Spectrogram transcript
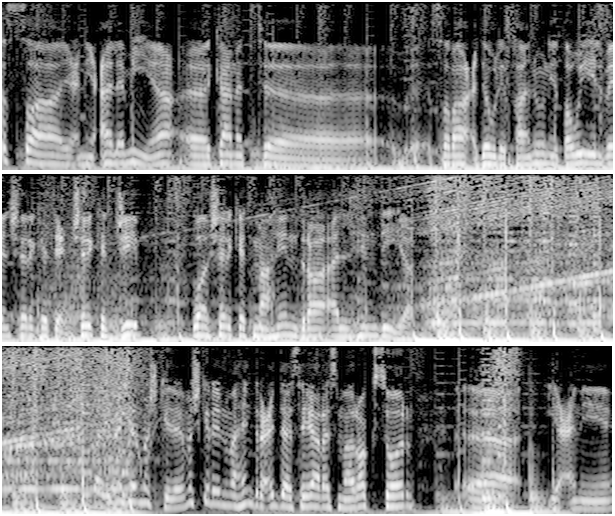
قصة يعني عالمية كانت صراع دولي قانوني طويل بين شركتين شركة جيب وشركة ماهندرا الهندية طيب إيش المشكلة؟ المشكلة انه ماهندرا عندها سيارة اسمها روكسور يعني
